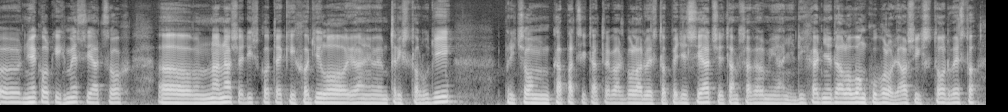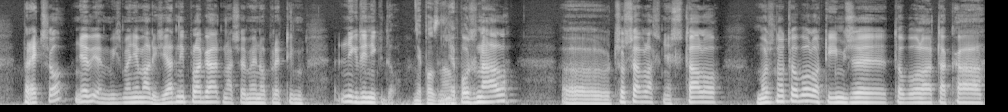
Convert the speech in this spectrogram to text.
niekoľkých mesiacoch e, na naše diskotéky chodilo, ja neviem, 300 ľudí, pričom kapacita treba bola 250, čiže tam sa veľmi ani dýchať nedalo. Vonku bolo ďalších 100, 200. Prečo? Neviem, my sme nemali žiadny plagát, naše meno predtým nikdy nikto nepoznal. nepoznal. E, čo sa vlastne stalo? Možno to bolo tým, že to bola taká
